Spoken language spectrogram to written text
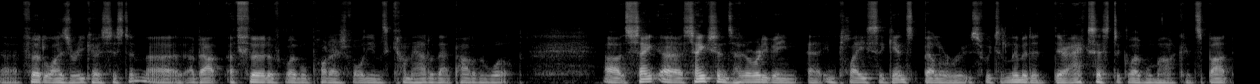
uh, fertilizer ecosystem. Uh, about a third of global potash volumes come out of that part of the world. San- sanctions had already been in place against Belarus, which limited their access to global markets, but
